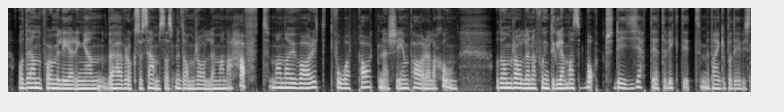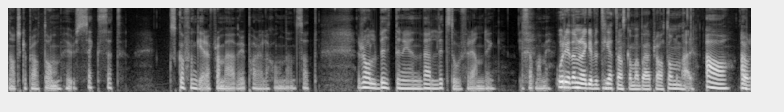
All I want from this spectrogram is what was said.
Och den formuleringen behöver också samsas med de roller man har haft. Man har ju varit två partners i en parrelation. Och de rollerna får inte glömmas bort. Det är jätte, jätteviktigt med tanke på det vi snart ska prata om, hur sexet ska fungera framöver i parrelationen. Så att rollbyten är en väldigt stor förändring i samband med. Och redan under graviditeten ska man börja prata om de här Ja, rollerna.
